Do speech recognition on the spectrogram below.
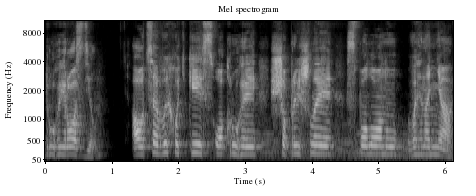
другий розділ. А оце виходьки з округи, що прийшли з полону вигнання,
